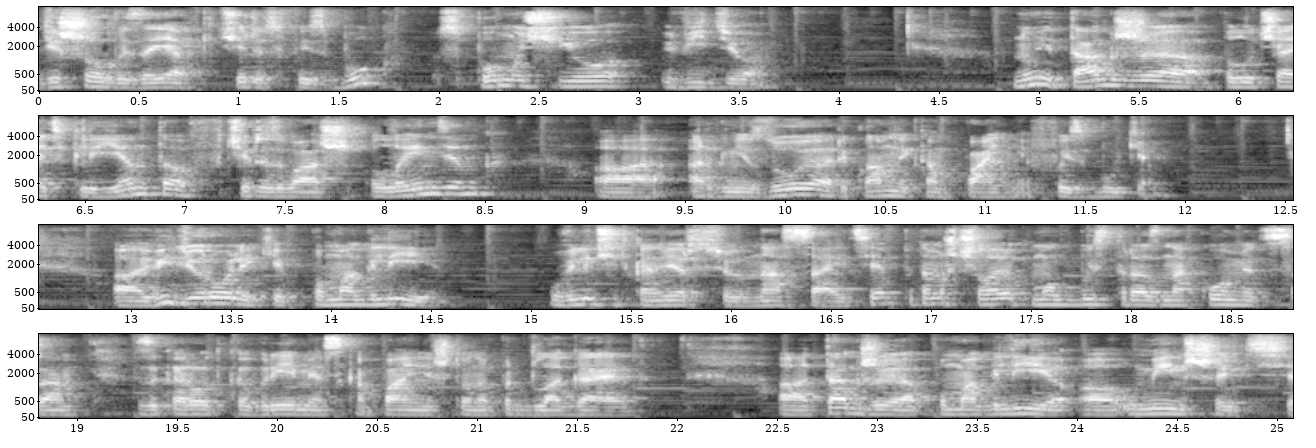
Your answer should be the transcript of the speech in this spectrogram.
дешевые заявки через Facebook с помощью видео. Ну и также получать клиентов через ваш лендинг, а, организуя рекламные кампании в Facebook. А, видеоролики помогли увеличить конверсию на сайте, потому что человек мог быстро ознакомиться за короткое время с компанией, что она предлагает. А, также помогли уменьшить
